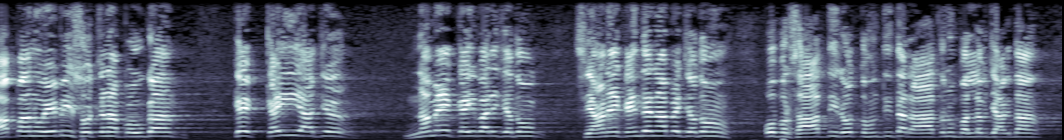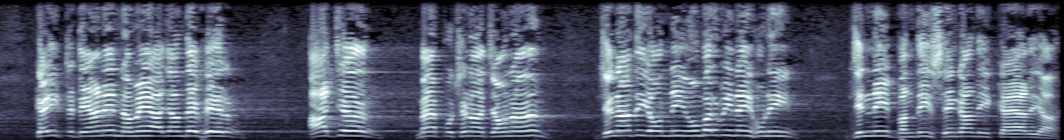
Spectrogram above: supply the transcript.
ਆਪਾਂ ਨੂੰ ਇਹ ਵੀ ਸੋਚਣਾ ਪਊਗਾ ਕਿ ਕਈ ਅੱਜ ਨਵੇਂ ਕਈ ਵਾਰੀ ਜਦੋਂ ਸਿਆਣੇ ਕਹਿੰਦੇ ਨਾ ਵੀ ਜਦੋਂ ਉਹ ਬਰਸਾਤ ਦੀ ਰੁੱਤ ਹੁੰਦੀ ਤਾਂ ਰਾਤ ਨੂੰ ਬੱਲਬ ਜਗਦਾ। ਕਈ ਟਟਿਆਣੇ ਨਵੇਂ ਆ ਜਾਂਦੇ ਫਿਰ। ਅੱਜ ਮੈਂ ਪੁੱਛਣਾ ਚਾਹਣਾ ਜਿਨ੍ਹਾਂ ਦੀ ਓਨੀ ਉਮਰ ਵੀ ਨਹੀਂ ਹੋਣੀ, ਜਿੰਨੀ ਬੰਦੀ ਸਿੰਘਾਂ ਦੀ ਕੈਦ ਆ।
